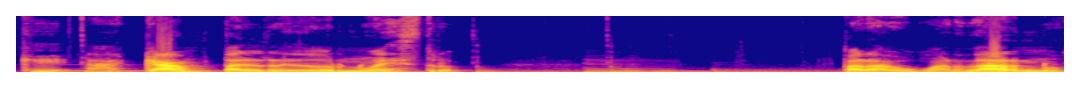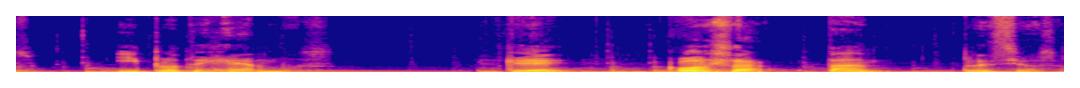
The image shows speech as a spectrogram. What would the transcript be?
que acampa alrededor nuestro para guardarnos y protegernos. Qué cosa tan preciosa.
